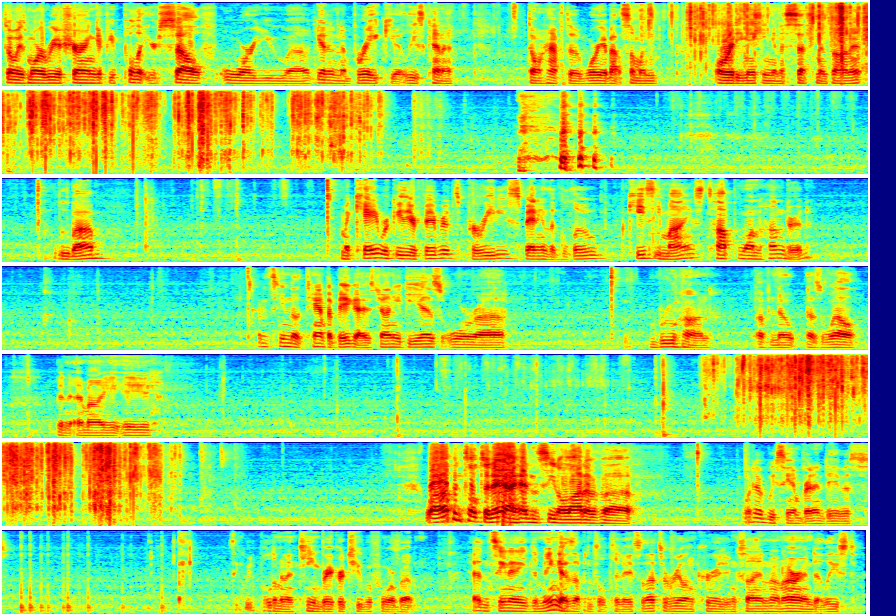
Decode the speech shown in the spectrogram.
It's always more reassuring if you pull it yourself or you uh, get in a break. You at least kind of don't have to worry about someone already making an assessment on it. Lou Bob. McKay, rookie of your favorites. Paridi, spanning the globe. Casey Mize, top 100. Haven't seen the Tampa Bay guys, Johnny Diaz or uh, Bruján of note as well. Been MIA. Well, up until today, I hadn't seen a lot of uh, what have we seen Brennen Davis? I think we pulled him in a team break or two before, but hadn't seen any Dominguez up until today, so that's a real encouraging sign on our end at least.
